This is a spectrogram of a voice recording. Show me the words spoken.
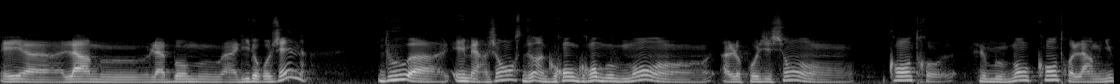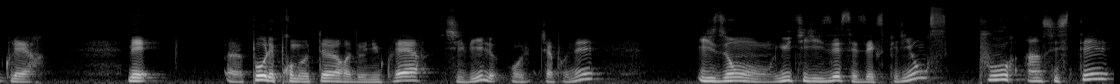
et l'arme, la bombe à l'hydrogène, d'où l'émergence d'un grand grand mouvement à l'opposition contre le mouvement contre l'arme nucléaire. Mais euh, pour les promoteurs de nucléaire civil japonais, ils ont utilisé ces expériences pour insister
